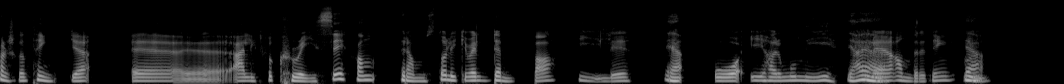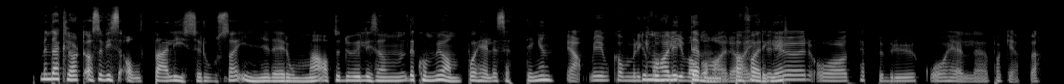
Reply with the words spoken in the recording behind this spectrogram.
kanskje kan tenke eh, er litt for crazy, kan framstå likevel dempa, stilig Ja. og i harmoni Ja, ja, ja. med andre ting. Ja. Mm. Men det er klart, altså hvis alt er lyserosa inni det rommet, at du liksom Det kommer jo an på hele settingen. Ja, vi kommer ikke forbi hva du har av farger. interiør og teppebruk og hele pakketet.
